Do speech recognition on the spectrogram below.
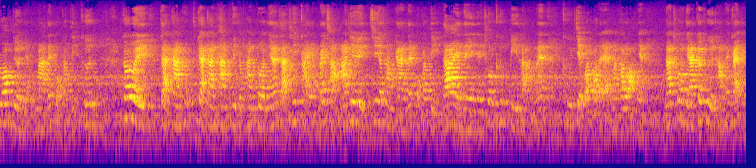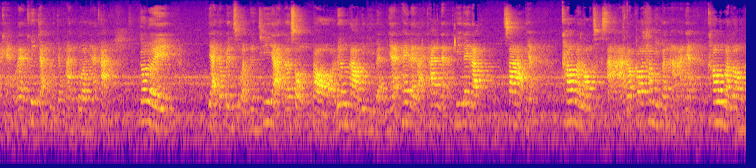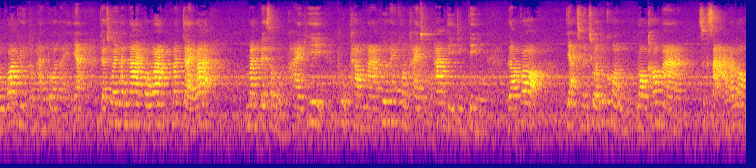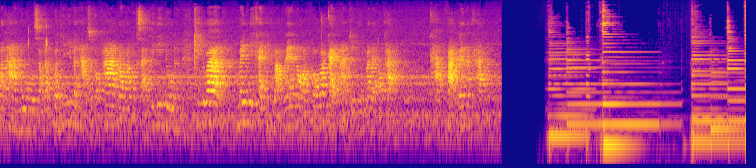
รอบเดือนเนี่ยมาได้ปกติขึ้น ก็เลยจากการจากการทานผลิตภัณฑ์ตัวเนี้ยจากที่ไก่ไม่สามารถที่ที่จะทำงานได้ปกติได้ในในช่วงครึ่งปีหลังเนี่ยคือเจ็บออดๆแอดๆมาตลอดเนี่ยณช่วงนี้ก็คือทำให้ไก่แข็งแรงขึ้นจากผลิตภัณฑ์ตัวนี้ค่ะ ก็เลย อยากจะเป็นส่วนหนึ่งที่อยากจะส่งต่อเรื่องราวดีๆแบบเนี้ยให้หลาย ๆ ท่านเนี่ยที่ได้รับทราบเนี่ยเข้ามาลองศึกษา แล้วก็ถ้ามีปัญหาเนี่ยเข้ามาลองดูว่าผลิตภัณฑ์ตัวไหนเนี่ยจะช่วยท่านได้ เพราะว่ามั่นใจว่ามันเป็นสมุนไพรที่ถูกทำมาเพื่อให้คนไทยสุขภาพดีจริง ๆ แล้วก็อยากเชิญชวนทุกคนลองเข้ามาศึกษาแล้วลองมา ว่าไม่มีใครผิดหวังแน่นอน เพราะว่าไก่ผ่านจุดนี้มาแล้ว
